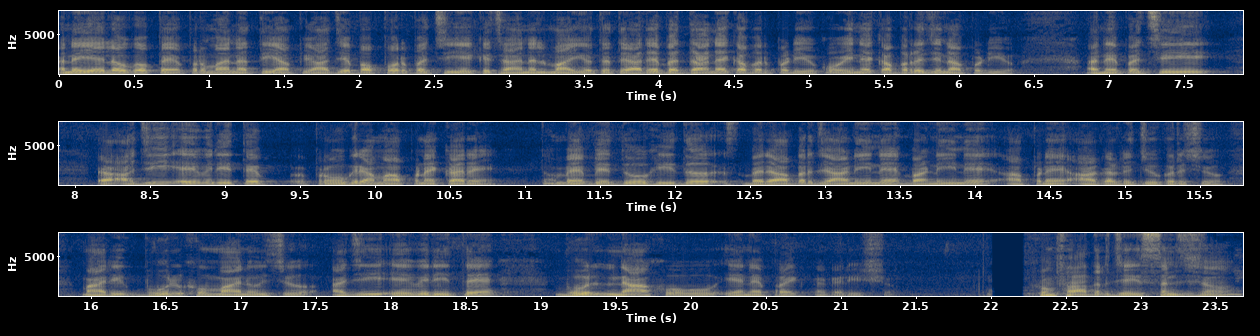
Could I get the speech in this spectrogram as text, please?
અને એ લોકો પેપરમાં નથી આપ્યું. આજે બપોર પછી એક ચેનલમાં આવ્યો હતો. ત્યારે બધાને ખબર પડ્યું. કોઈને ખબર જ ના પડ્યું. અને પછી, હજી એવી રીતે પ્રોગ્રામ આપણે કરે, તો મેં બધું હિદ બરાબર જાણીને, ભણીને આપણે આગળ રજૂ કરીશું. મારી ભૂલ હું માનું છું. હજી એવી રીતે ભૂલ ના હોવું એને પ્રયત્ન કરીશું. હું ફાધર જેસન છું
